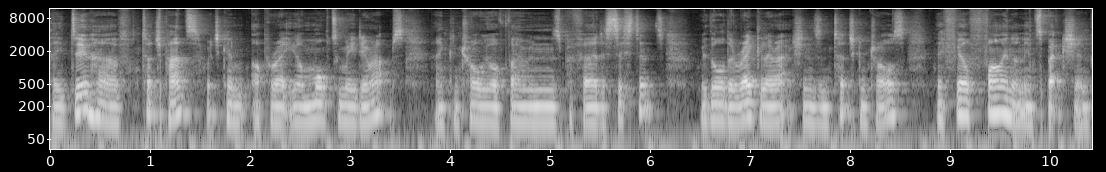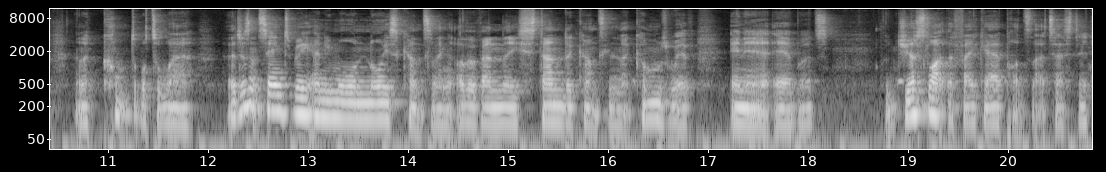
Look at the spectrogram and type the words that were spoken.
they do have touchpads which can operate your multimedia apps and control your phone's preferred assistants. With all the regular actions and touch controls, they feel fine on inspection and are comfortable to wear. There doesn't seem to be any more noise cancelling other than the standard cancelling that comes with in-ear earbuds. But just like the fake AirPods that I tested,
